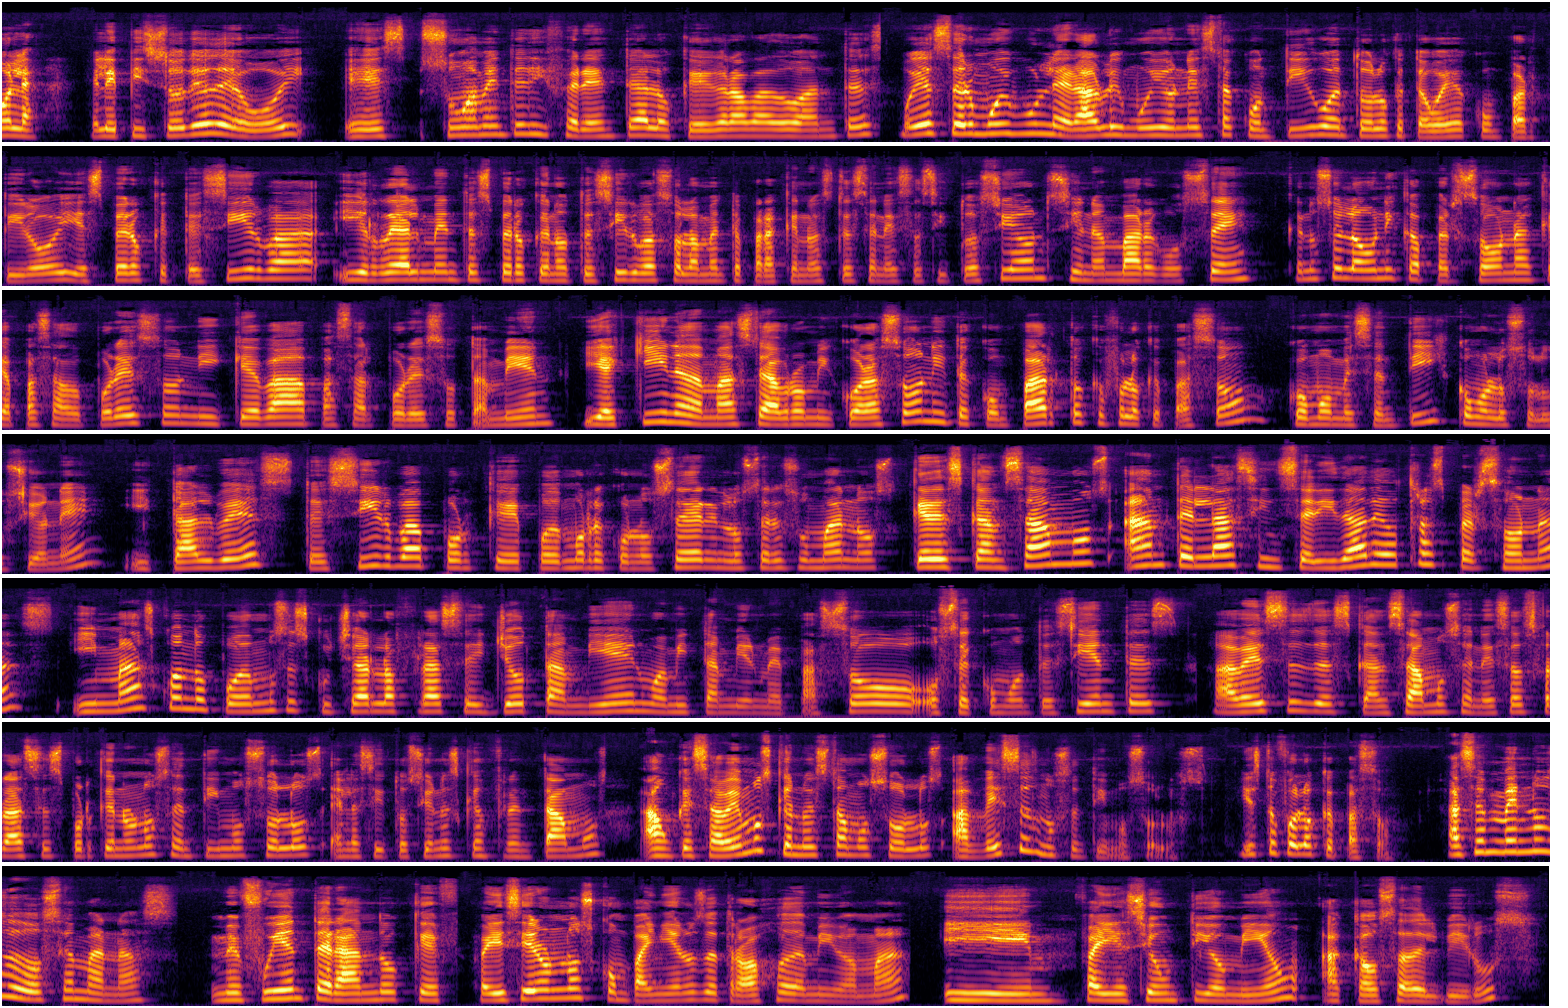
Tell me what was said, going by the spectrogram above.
Hola, el episodio de hoy es sumamente diferente a lo que he grabado antes. Voy a ser muy vulnerable y muy honesta contigo en todo lo que te voy a compartir hoy. Espero que te sirva y realmente espero que no te sirva solamente para que no estés en esa situación. Sin embargo, sé que no soy la única persona que ha pasado por eso ni que va a pasar por eso también. Y aquí nada más te abro mi corazón y te comparto qué fue lo que pasó, cómo me sentí, cómo lo solucioné y tal vez te sirva porque podemos reconocer en los seres humanos que descansamos ante la sinceridad de otras personas y más cuando podemos escuchar la frase yo también o a mí también me pasó o sé cómo te sientes. A veces descansamos en esas frases porque no nos sentimos solos en las situaciones que enfrentamos. Aunque sabemos que no estamos solos, a veces nos sentimos solos. Y esto fue lo que pasó. Hace menos de dos semanas me fui enterando que fallecieron unos compañeros de trabajo de mi mamá y falleció un tío mío a causa del virus.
